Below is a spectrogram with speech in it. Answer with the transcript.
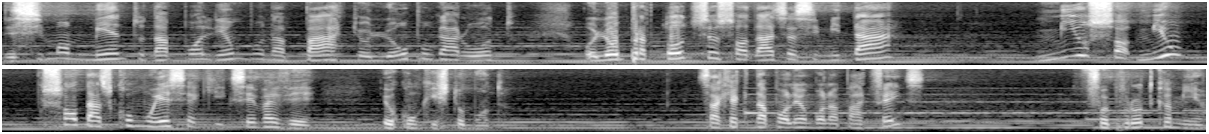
Nesse momento, Napoleão Bonaparte olhou para o garoto, olhou para todos os seus soldados e disse assim: Me dá mil, so, mil soldados como esse aqui, que você vai ver, eu conquisto o mundo. Sabe o que, é que Napoleão Bonaparte fez? Foi por outro caminho,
